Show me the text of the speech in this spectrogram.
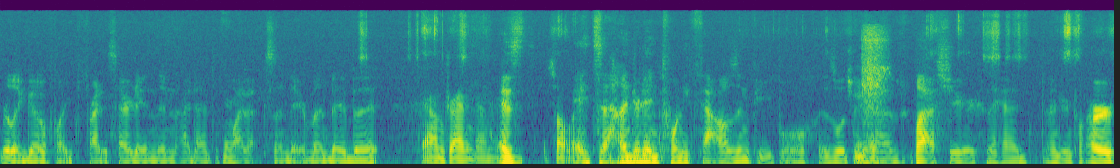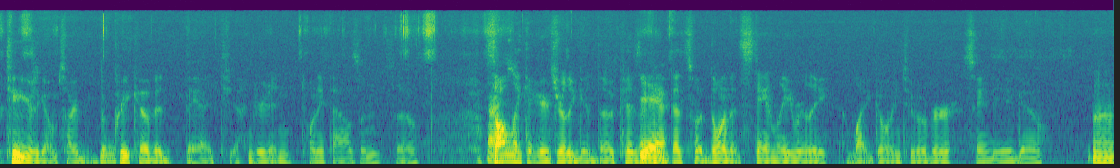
really go like Friday, Saturday, and then I'd have to Yeah. fly back Sunday or Monday. But Yeah, I'm driving down there. it's Salt Lake. it's hundred and twenty thousand people is what they Jesus. had last year. They had one hundred twenty or two years ago. I'm sorry, pre-COVID they had hundred and twenty thousand. So Salt Lake I hear is really good though because I Yeah. think that's what the one that Stanley really liked going to over San Diego. hmm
